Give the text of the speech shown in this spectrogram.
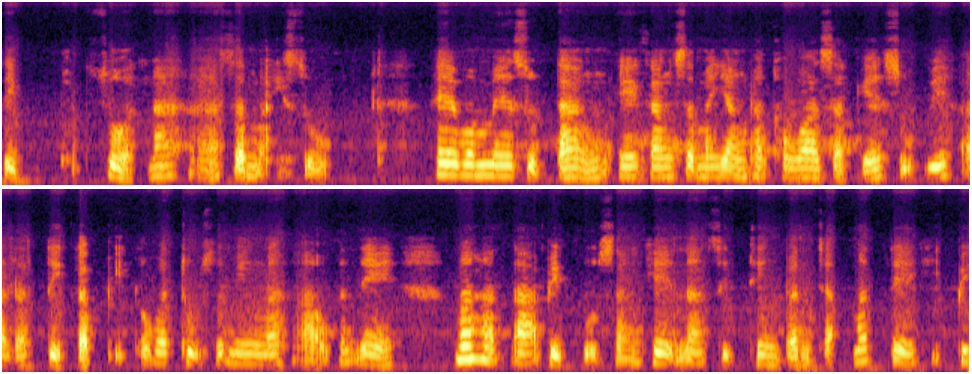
สิบสวดมหาสมัยสูตรเอวเมสุตัง เอกังสมยังภควาสักเกสุวิหารติกปิโตวัตถุสมิงมหาวเน มหตาภิกุสังเคนะสิทธิงปัญจมัตเตหิภิ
